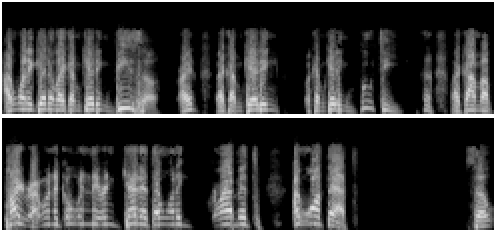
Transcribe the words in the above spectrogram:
I want to get it like I'm getting biza, right? Like I'm getting, like I'm getting booty, like I'm a pirate. I want to go in there and get it. I want to grab it. I want that. So,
